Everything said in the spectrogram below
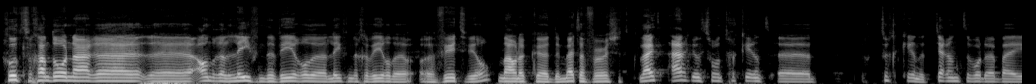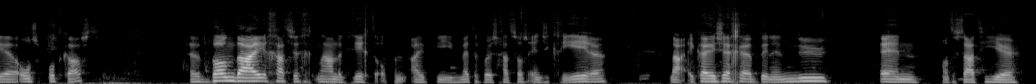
Goed, we gaan door naar eh, de andere levende werelden, levendige werelden eh, virtueel. Namelijk eh, de metaverse. Het lijkt eigenlijk een soort terugkerend, eh, terugkerende term te worden bij eh, onze podcast. Eh, Bandai gaat zich namelijk richten op een IP. Metaverse gaat zelfs eentje creëren. Nou, ik kan je zeggen, binnen nu en, want er staat hier,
